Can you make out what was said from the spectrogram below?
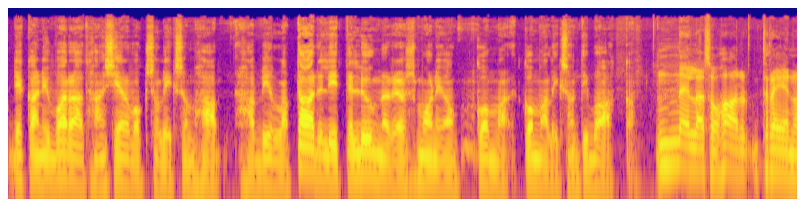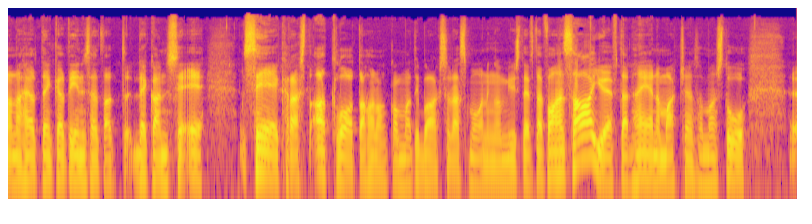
Det kan ju vara att han själv också liksom har, har velat ta det lite lugnare och småningom komma, komma liksom tillbaka. Mm, eller så har tränarna helt enkelt insett att det kanske är säkrast att låta honom komma tillbaka så där småningom. Just efter, för han sa ju efter den här ena matchen som han stod eh,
